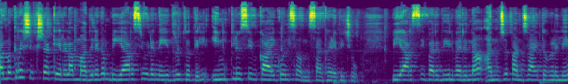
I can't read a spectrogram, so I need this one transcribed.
സമഗ്ര ശിക്ഷ കേരളം മതിലകം ബി ആർ സിയുടെ നേതൃത്വത്തിൽ ഇൻക്ലൂസീവ് കായികോത്സവം സംഘടിപ്പിച്ചു. ബി ആർ സി പരിധിയിൽ വരുന്ന അഞ്ച് പഞ്ചായത്തുകളിലെ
